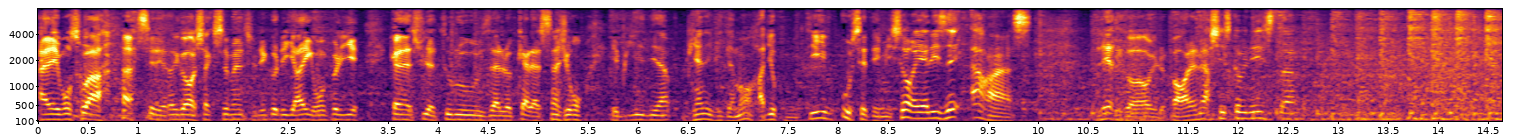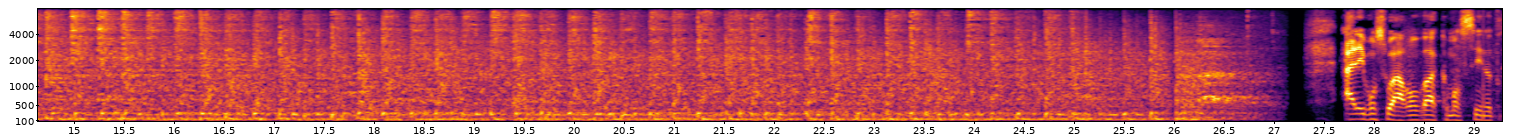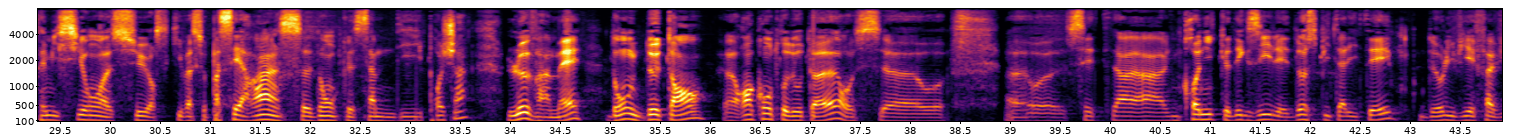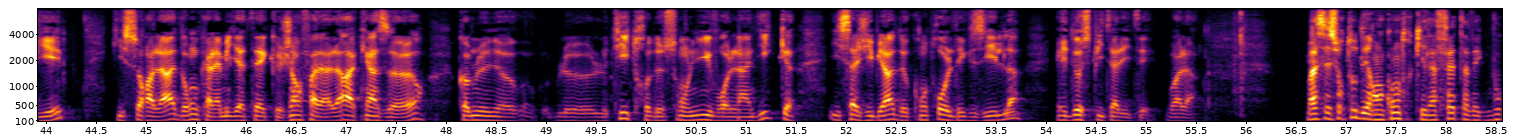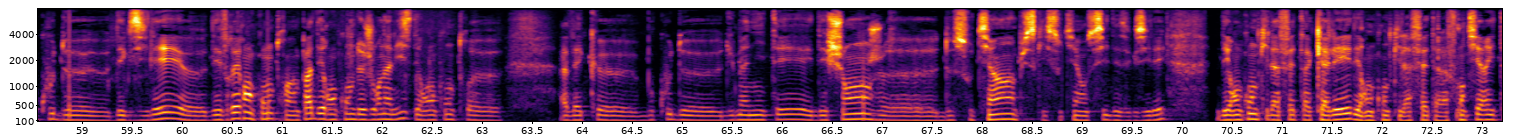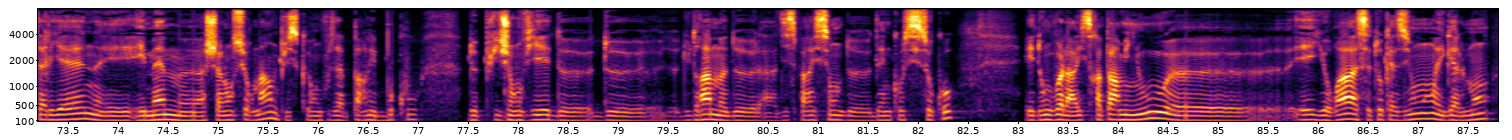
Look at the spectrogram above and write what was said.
Allez, bonsoir. C'est les Régors chaque semaine sur l'école des Garrigues, Montpellier, Canal à Toulouse, à local à Saint-Giron et bien, évidemment Radio Primitive où cette émission réalisée à Reims. Les Régors, le parole anarchiste communiste. Allez, bonsoir. On va commencer notre émission euh, sur ce qui va se passer à Reims, donc samedi prochain, le 20 mai. Donc deux temps, euh, rencontre d'auteurs. Euh, c'est une chronique d'exil et d'hospitalité d'Olivier Favier qui sera là donc à la médiathèque Jean Falala à 15 heures. Comme le titre de son livre l'indique, il s'agit bien de contrôle d'exil et d'hospitalité. Voilà. Bah, c'est surtout des rencontres qu'il a faites avec beaucoup de d'exilés, euh, des vraies rencontres, hein, pas des rencontres de journalistes, des rencontres euh, avec euh, beaucoup d'humanité et d'échanges, de soutien, puisqu'il soutient aussi des exilés. Des rencontres qu'il a faites à Calais, des rencontres qu'il a faites à la frontière italienne et, et même à Chalon-sur-Marne, puisqu'on vous a parlé beaucoup depuis janvier de, de, du drame de la disparition de d'Enko Sissoko. Et donc voilà, il sera parmi nous euh, et il y aura à cette occasion également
